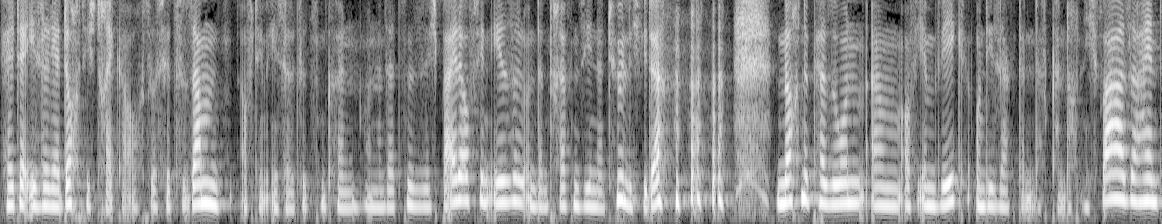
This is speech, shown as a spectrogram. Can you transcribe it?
hält der Esel ja doch die Strecke aus, dass wir zusammen auf dem Esel sitzen können. Und dann setzen sie sich beide auf den Esel und dann treffen sie natürlich wieder noch eine Person ähm, auf ihrem Weg. Und die sagt dann, das kann doch nicht wahr sein.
